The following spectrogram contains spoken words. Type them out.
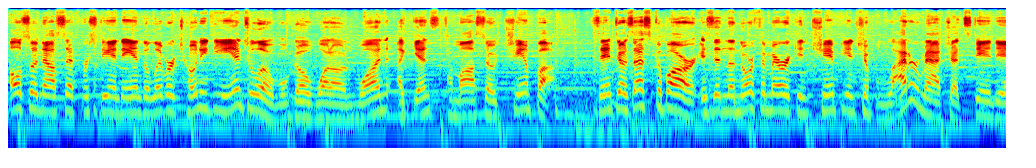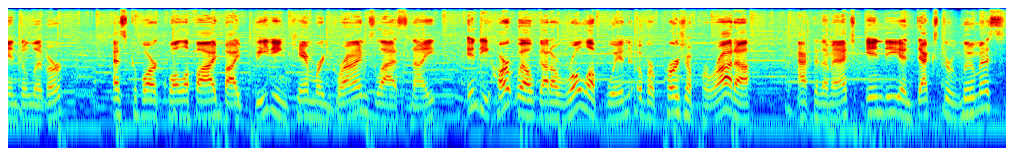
Also, now set for Stand and Deliver, Tony D'Angelo will go one on one against Tommaso Ciampa. Santos Escobar is in the North American Championship ladder match at Stand and Deliver. Escobar qualified by beating Cameron Grimes last night. Indi Hartwell got a roll up win over Persia Pirotta. After the match, Indi and Dexter Lumis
